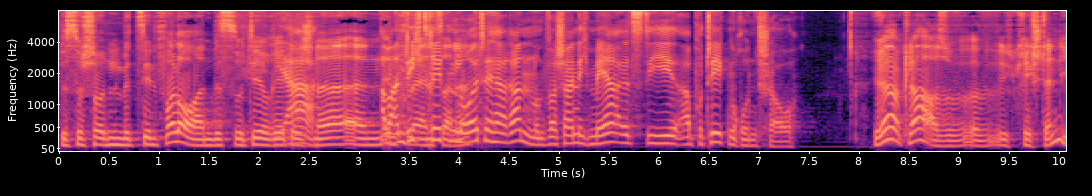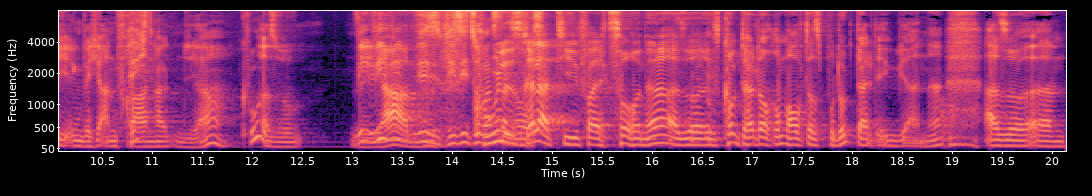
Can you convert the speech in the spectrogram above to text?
bist du schon mit zehn Followern, bist du theoretisch, ja, ne? Ein aber an dich treten ne? Leute heran und wahrscheinlich mehr als die Apothekenrundschau. Ja, klar, also äh, ich krieg ständig irgendwelche Anfragen Echt? halt. Ja, Cool. Also Wie, wie, ja, wie, wie, wie sieht sowas cool ist aus? relativ halt so, ne? Also es kommt halt auch immer auf das Produkt halt irgendwie an, ne? Also ähm,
